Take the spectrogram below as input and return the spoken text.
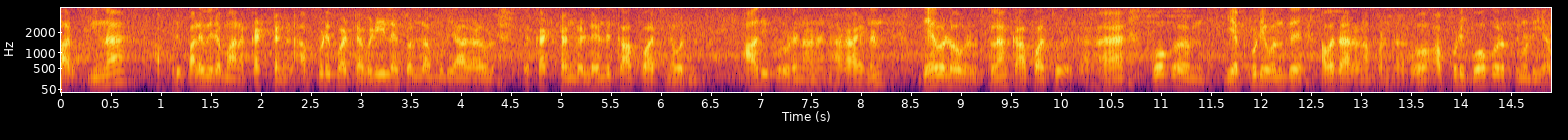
ஆர்த்தின்னா அப்படி பலவிதமான கஷ்டங்கள். அப்படிப்பட்ட வெளியில் சொல்ல முடியாத அளவில் கஷ்டங்கள்லேருந்து காப்பாற்றினவர் ஆதிபுருடனான நாராயணன் தேவலோகர்களுக்கெல்லாம் காப்பாற்றுவதற்காக கோகு எப்படி வந்து அவதாரணம் பண்ணுறாரோ அப்படி கோகுரத்தினுடைய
